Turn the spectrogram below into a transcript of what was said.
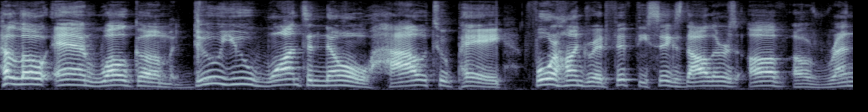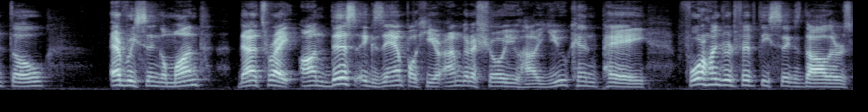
Hello and welcome. Do you want to know how to pay $456 of a rental every single month? That's right. On this example here, I'm going to show you how you can pay $456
